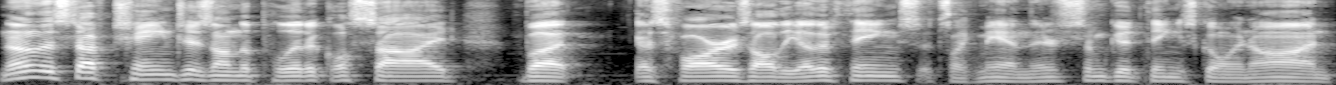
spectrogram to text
None of the stuff changes on the political side, but as far as all the other things, it's like, man, there's some good things going on,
